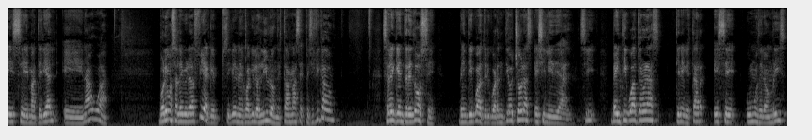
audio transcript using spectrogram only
ese material en agua? Volvemos a la bibliografía, que si quieren dejo aquí los libros donde está más especificado. Se ve que entre 12, 24 y 48 horas es el ideal. ¿sí? 24 horas tiene que estar ese humus de lombriz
